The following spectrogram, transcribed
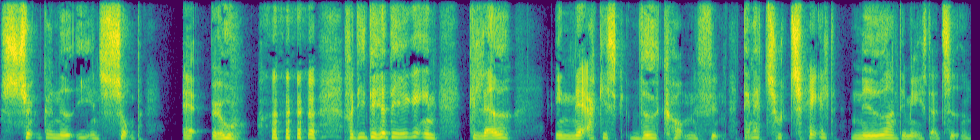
synker ned i en sump af øv. Fordi det her, det er ikke en glad, energisk, vedkommende film. Den er totalt nederen det meste af tiden.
